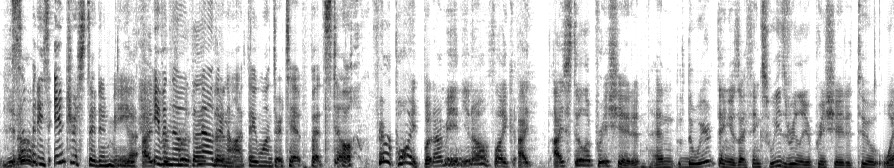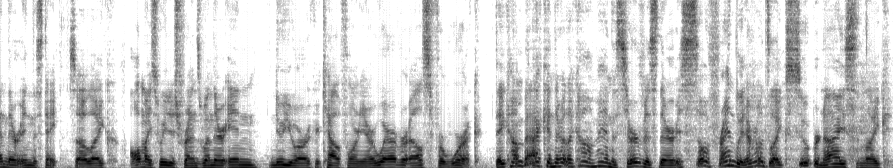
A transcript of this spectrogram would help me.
You know, Somebody's interested in me, Yeah, even though no, they're not. They want their tip, but still. fair point. But I mean, you know, like I. I still appreciate it, and the weird thing is, I think Swedes really appreciate it too when they're in the state. So, like all my Swedish friends, when they're in New York or California or wherever else for work, they come back and they're like, "Oh man, the service there is so friendly. Everyone's like super nice, and like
